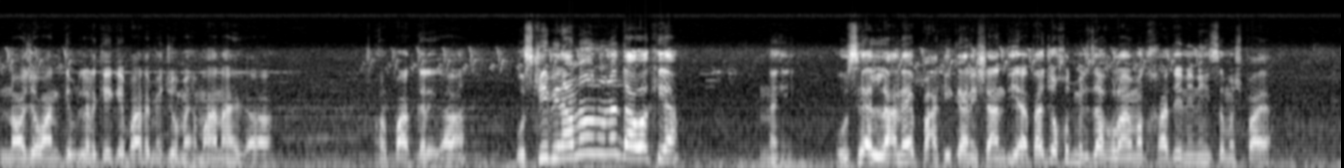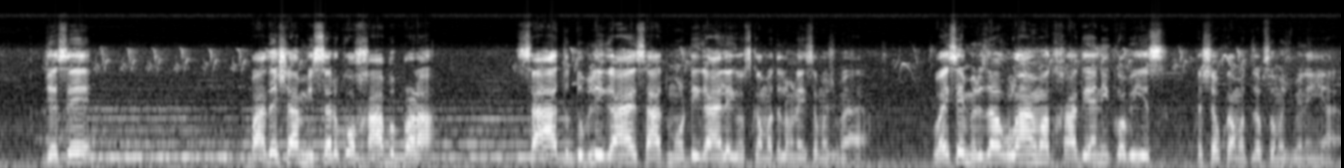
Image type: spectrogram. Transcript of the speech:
نوجوان کے لڑکے کے بارے میں جو مہمان آئے گا اور پاک کرے گا، اس کی بنا میں انہوں نے دعویٰ کیا۔ نہیں، اسے اللہ نے پاکی کا نشان دیا تھا جو خود مرزا غلام احمد خادیانی نہیں سمجھ پایا۔ جیسے بادشاہ مصر کو خواب پڑا۔ سات دبلی گائے، سات موٹی گائے، لیکن اس کا مطلب نہیں سمجھ میں آیا۔ ویسے مرزا غلام احمد خادیانی کو بھی اس کشف کا مطلب سمجھ میں نہیں آیا۔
